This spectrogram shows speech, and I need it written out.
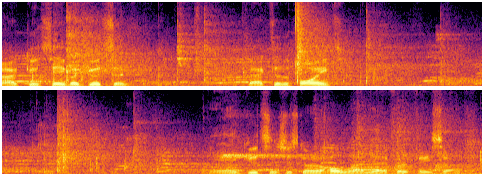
Leafs. Good save by Goodson. Back to the point. And Goodson's just going to hold on to that for a face-off.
